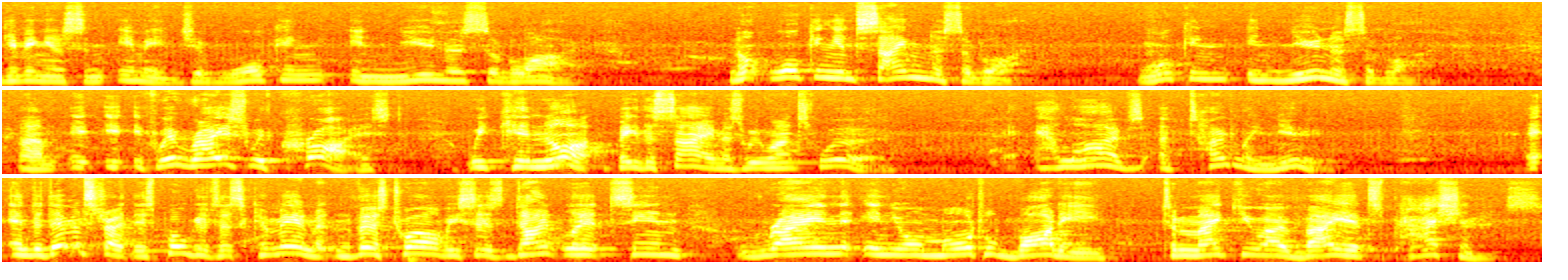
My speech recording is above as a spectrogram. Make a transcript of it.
giving us an image of walking in newness of life. Not walking in sameness of life, walking in newness of life. Um, if we're raised with Christ, we cannot be the same as we once were our lives are totally new. And to demonstrate this, Paul gives us a commandment. In verse 12, he says, Don't let sin reign in your mortal body to make you obey its passions.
